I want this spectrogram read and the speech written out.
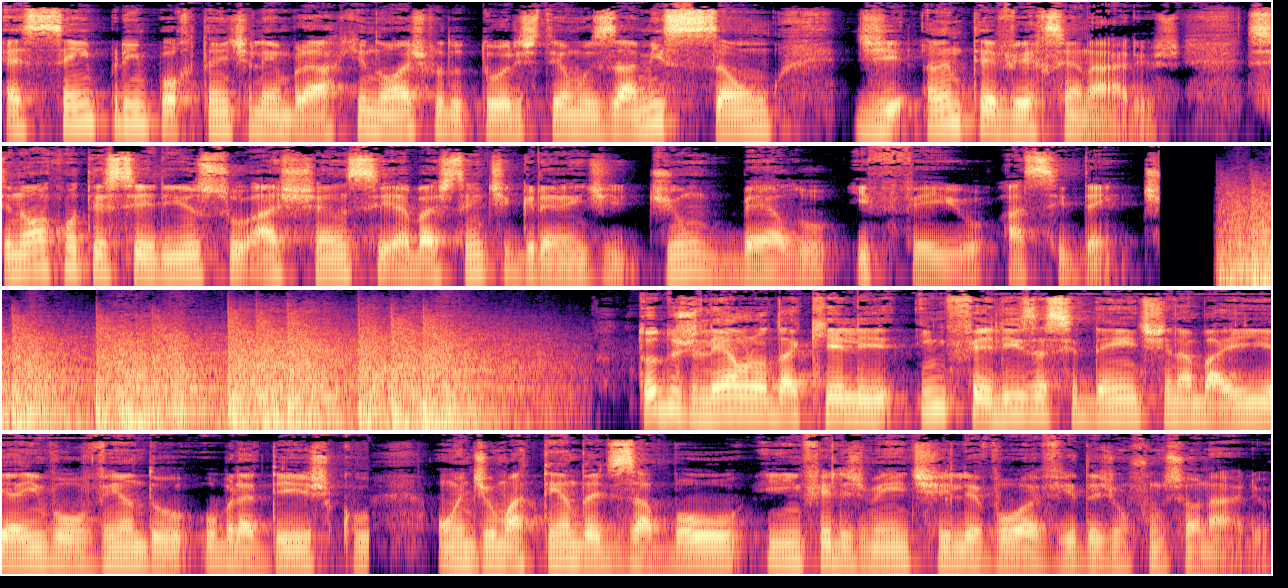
é sempre importante lembrar que nós, produtores, temos a missão de antever cenários. Se não acontecer isso, a chance é bastante grande de um belo e feio acidente. Todos lembram daquele infeliz acidente na Bahia envolvendo o Bradesco, onde uma tenda desabou e infelizmente levou a vida de um funcionário.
